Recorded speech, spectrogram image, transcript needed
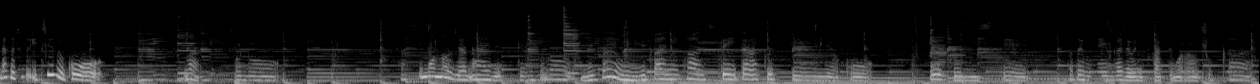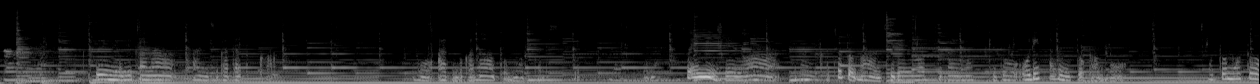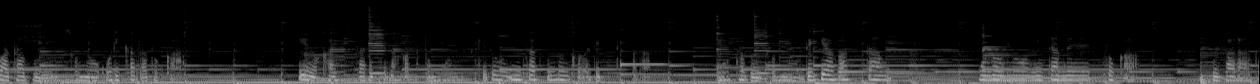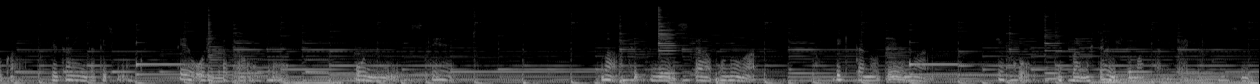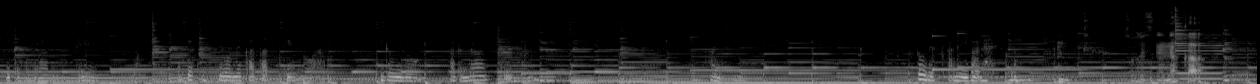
なんかちょっと一部こうまあその指し物じゃないですけどそのデザインを身近に感じていただくっていう意味ではこうオープンにして例えば年賀状に使ってもらうとかそういう身近な感じるのかなと思ったりしてました。そういう意味ではなんかちょっとまあ事例は違いますけど折り紙とかももともとは多分その折り方とかっていうのは開始されてなかったと思うんですけど印刷文化ができてから多分その出来上がったものの見た目とか図柄とかデザインだけじゃなくて折り方をこう本にしてまあ説明したものができたので、まあ、結構一般の人にも広まったみたいな話も聞いたことがあるので、まあ、結構広め方っていうのはいろいろあるなっていうふうに感じます。どうですかね、五十嵐さん。うん、そうですねなんか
